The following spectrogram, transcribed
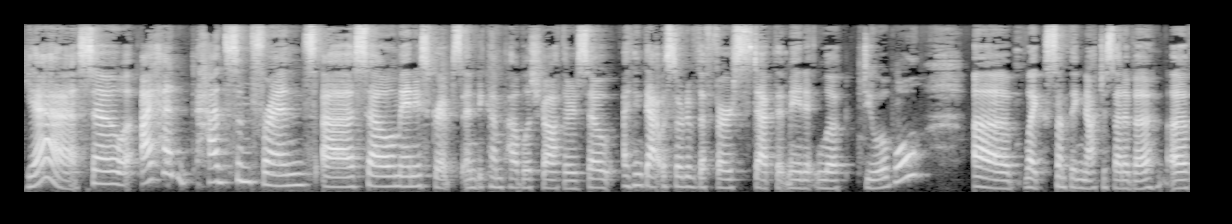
Yeah, so I had had some friends uh, sell manuscripts and become published authors. So I think that was sort of the first step that made it look doable uh, like something not just out of a, a,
